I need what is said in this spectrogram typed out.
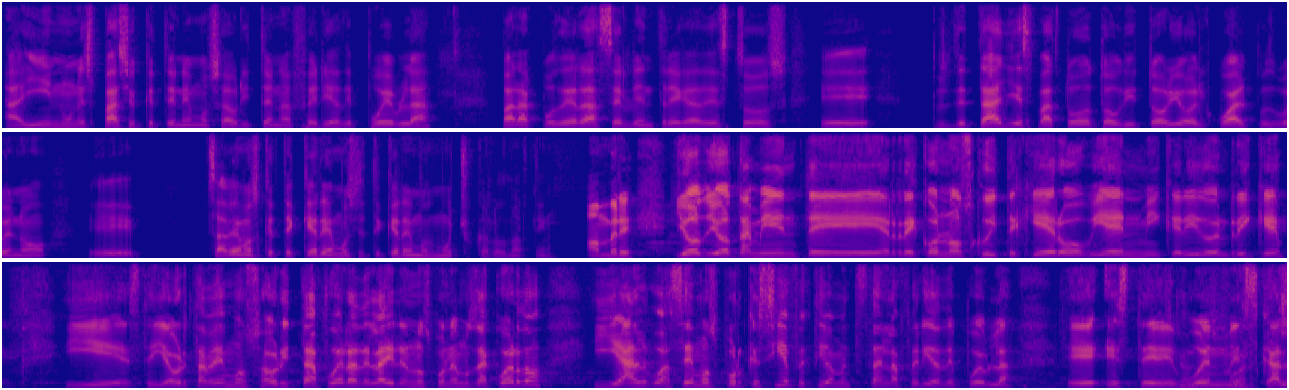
ahí en un espacio que tenemos ahorita en la Feria de Puebla para poder hacer la entrega de estos eh, pues, detalles para todo tu auditorio, el cual, pues bueno, eh, sabemos que te queremos y te queremos mucho, Carlos Martín. Hombre, yo, yo también te reconozco y te quiero bien, mi querido Enrique. Y este, y ahorita vemos, ahorita fuera del aire nos ponemos de acuerdo y algo hacemos, porque sí, efectivamente está en la Feria de Puebla eh, este buen mezcal.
